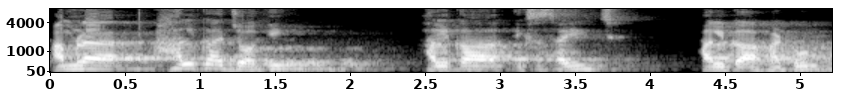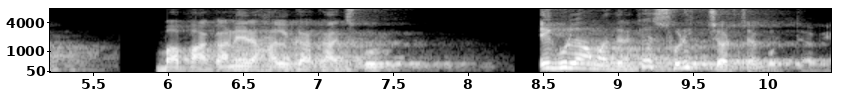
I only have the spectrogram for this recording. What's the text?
আমরা হালকা জগিং হালকা এক্সারসাইজ হালকা হাঁটুন বা বাগানের হালকা কাজ করুন। এগুলো আমাদেরকে শরীরচর্চা করতে হবে।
